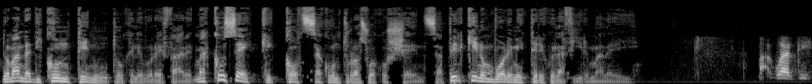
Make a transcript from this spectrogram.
domanda di contenuto che le vorrei fare. Ma cos'è che cozza contro la sua coscienza? Perché non vuole mettere quella firma lei? Ma guardi,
